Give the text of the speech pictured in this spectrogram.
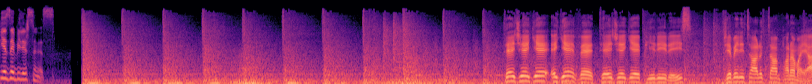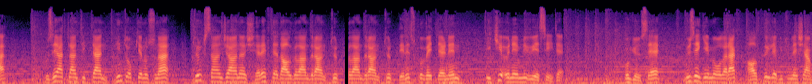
gezebilirsiniz. TCG Ege ve TCG Piri Reis, Cebeli Tarık'tan Panama'ya, Kuzey Atlantik'ten Hint Okyanusu'na Türk sancağını şerefle dalgalandıran Türk dalgalandıran Türk Deniz Kuvvetleri'nin iki önemli üyesiydi. Bugünse müze gemi olarak halkıyla bütünleşen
